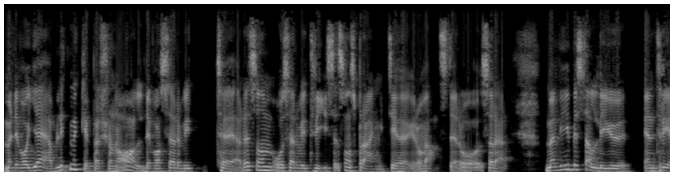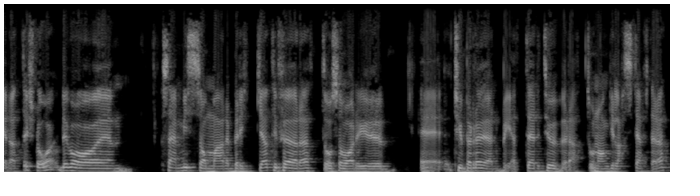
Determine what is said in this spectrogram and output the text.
Men det var jävligt mycket personal. Det var servitörer som, och servitriser som sprang till höger och vänster och sådär. Men vi beställde ju en trerätters då. Det var eh, så här midsommarbricka till förrätt och så var det ju eh, typ rödbetor till huvudrätt och någon glass till efterrätt.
